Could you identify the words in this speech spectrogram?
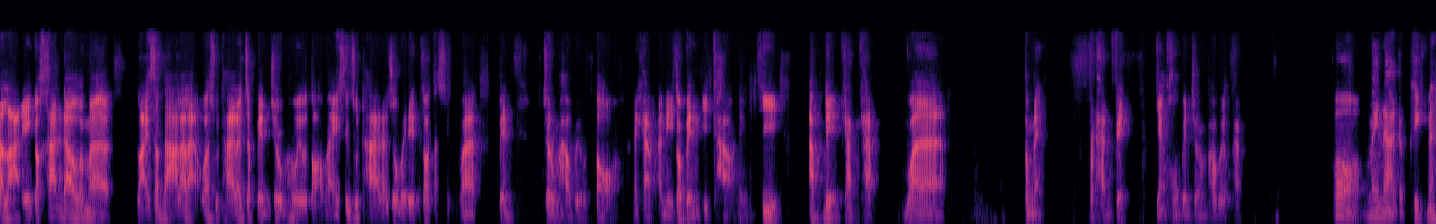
ตลาดเองก็คาดเดากันมาหลายสัปดาห์แล้วแหละว่าสุดท้ายแล้วจะเป็นเจอโรมพาวเวลต่อไหมซึ่งสุดท้ายแล้วโจไบเดนก็ตัดสินว่าเป็นเจอโรมพาวเวลต่อนะครับ อันนี้ก็เป็นอีกข่าวหนึ่งที่อัปเดตกันครับ ว่าตำแหน่งประธานเฟดยังคงเป็นเจอโรมพาวเวลครับ ก็ไม่น่าจะพลิกนะ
